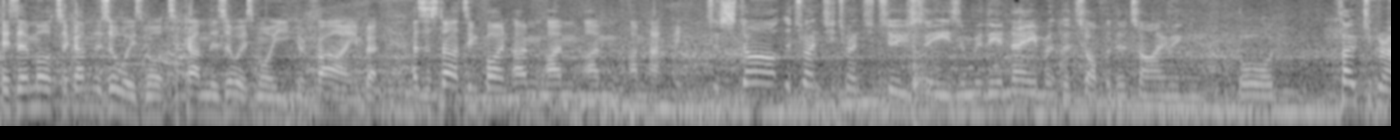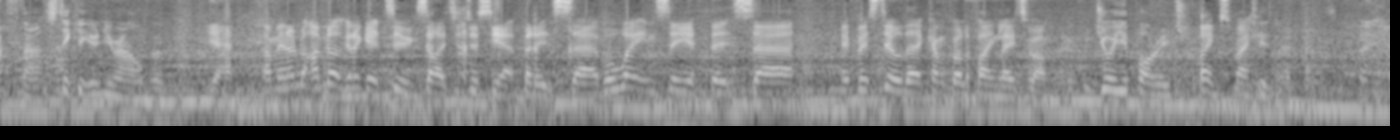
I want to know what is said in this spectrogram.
Is there more to come? There's always more to come. There's always more you can find. But as a starting point, I'm I'm, I'm, I'm happy. To start the 2022 season with your name at the top of the timing board, photograph that, stick it in your album. Yeah. I mean, I'm not, I'm not going to get too excited just yet, but it's uh, we'll wait and see if it's uh, if we're still there come qualifying later on. Enjoy your porridge. Thanks, mate. Cheers, mate.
